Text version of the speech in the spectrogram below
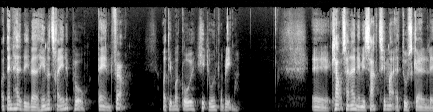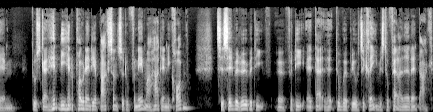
Og den havde vi været hen og træne på dagen før, og det var gået helt uden problemer. Øh, Claus han havde nemlig sagt til mig, at du skal, øh, du skal hen, lige hen og prøve den der bakke, sådan, så du fornemmer at har den i kroppen til selve løbet i, øh, fordi øh, der, du vil blive til grin, hvis du falder ned ad den bakke.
